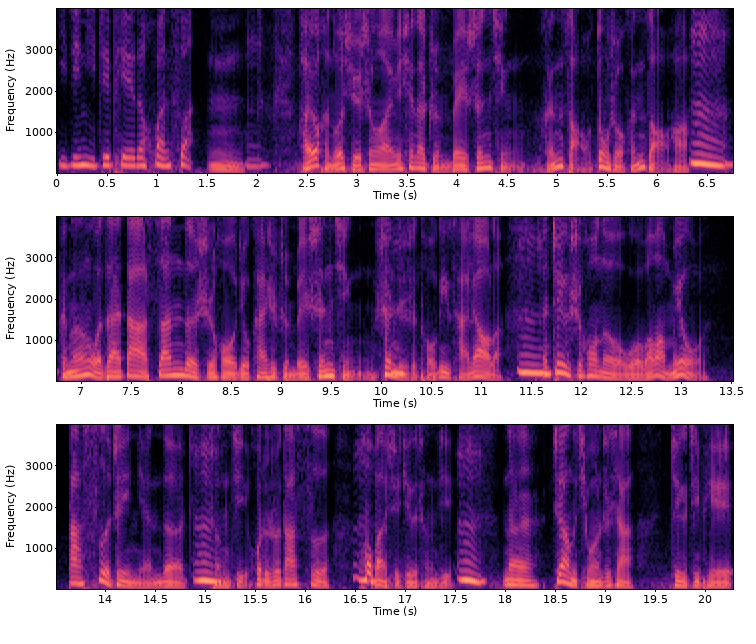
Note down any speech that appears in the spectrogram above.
以及你 GPA 的换算。嗯，嗯还有很多学生啊，因为现在准备申请很早，动手很早哈。嗯可能我在大三的时候就开始准备申请，甚至是投递材料了。嗯那这个时候呢，我往往没有大四这一年的成绩，或者说大四后半学期的成绩。嗯。那这样的情况之下，这个 GPA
